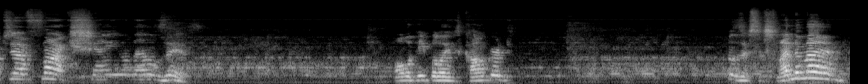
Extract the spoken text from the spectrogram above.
What the fuck, Shane? What the hell is this? All the people he's conquered? What is this, a Slender Man?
